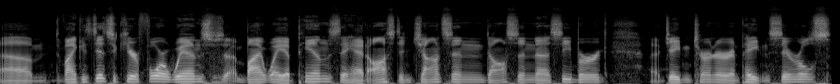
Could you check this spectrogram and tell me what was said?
Um, the Vikings did secure four wins uh, by way of pins. They had Austin Johnson, Dawson uh, uh, Jaden Turner, and Peyton Searles.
